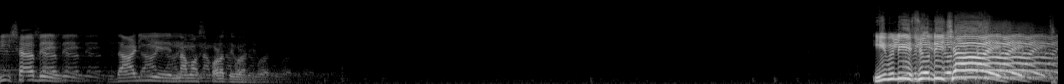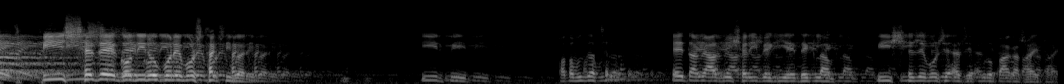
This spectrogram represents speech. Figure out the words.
হিসাবে দাঁড়িয়ে নামাজ পড়াতে পারে। ইবলিস যদি চায় পীর সেজে গদির উপরে বসে থাকতে পারে। পীর পীর কথা বুঝতে পারছেন না? এই তো আমি আজমির শরীফে গিয়ে দেখলাম পীর সেজে বসে আছে পুরো পাকা শয়তান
